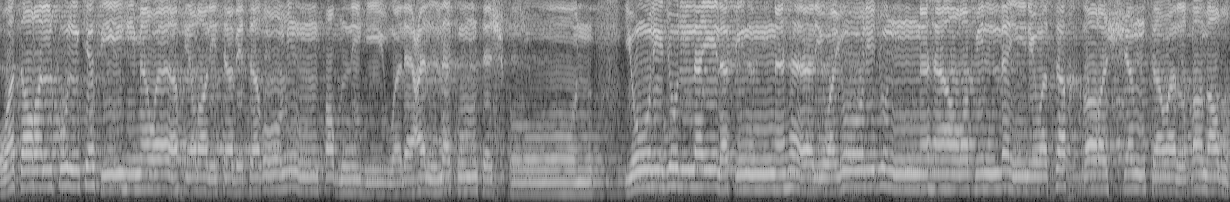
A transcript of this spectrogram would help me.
وترى الفلك فيه مواخر لتبتغوا من فضله ولعلكم تشكرون. يولج الليل في النهار ويولج النهار في الليل وسخر الشمس والقمر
